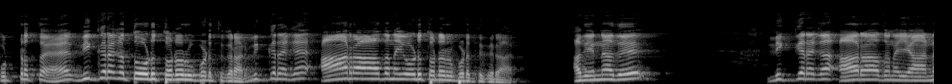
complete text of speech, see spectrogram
குற்றத்தை விக்கிரகத்தோடு தொடர்புபடுத்துகிறார் விக்கிரக ஆராதனையோடு தொடர்புபடுத்துகிறார் அது என்னது? விக்கிரக ஆராதனையான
